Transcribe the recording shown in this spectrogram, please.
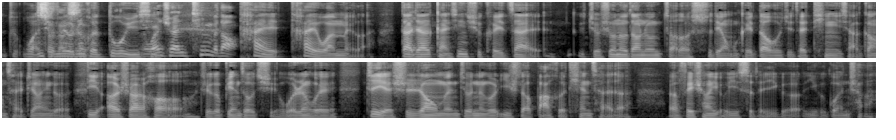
就完全没有任何多余性，完全听不到，太太完美了。大家感兴趣可以在就 show note 当中找到十点，我们可以倒回去再听一下刚才这样一个第二十二号这个变奏曲。我认为这也是让我们就能够意识到巴赫天才的呃非常有意思的一个一个观察。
